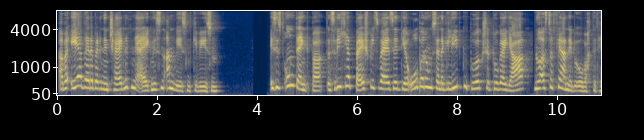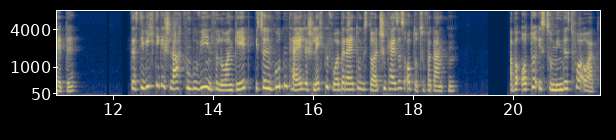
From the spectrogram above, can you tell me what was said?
Aber er wäre bei den entscheidenden Ereignissen anwesend gewesen. Es ist undenkbar, dass Richard beispielsweise die Eroberung seiner geliebten Burg Chateau-Gaillard nur aus der Ferne beobachtet hätte. Dass die wichtige Schlacht von Bouvines verloren geht, ist zu einem guten Teil der schlechten Vorbereitung des deutschen Kaisers Otto zu verdanken. Aber Otto ist zumindest vor Ort.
